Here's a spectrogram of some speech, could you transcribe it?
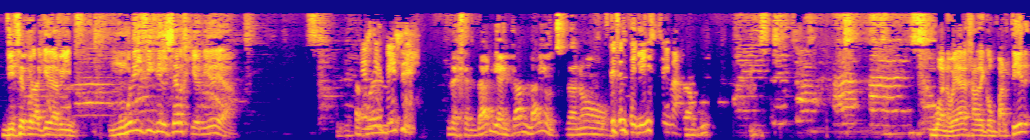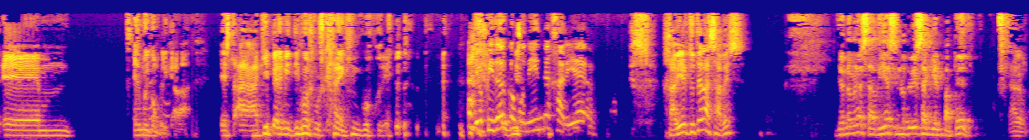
Dice por aquí David. Muy difícil, Sergio, ni idea. Esta Es difícil. legendaria en Camp Lions. Ganó. Dificilísima. Bueno, voy a dejar de compartir. Eh, es muy complicada. Aquí permitimos buscar en Google. Yo pido el comodín de Javier. Javier, ¿tú te la sabes? Yo no me la sabía si no tuviese aquí el papel. Claro.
